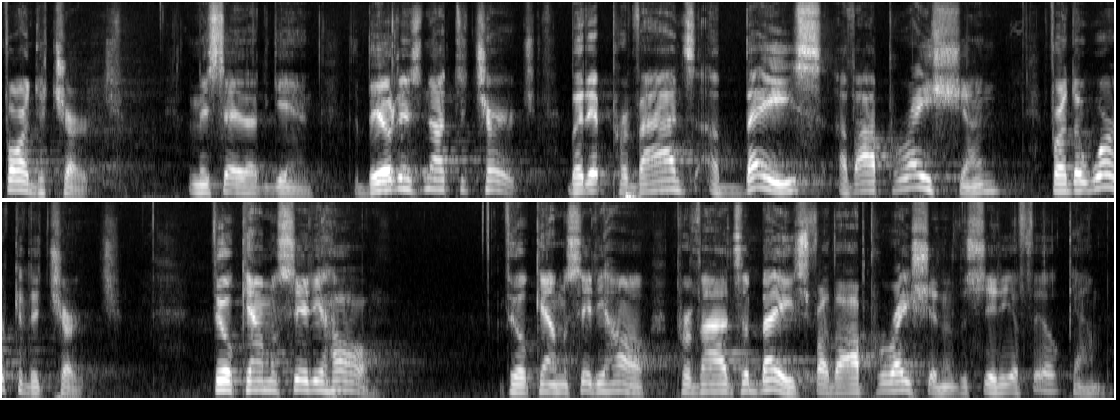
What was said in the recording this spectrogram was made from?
for the church. Let me say that again. The building is not the church, but it provides a base of operation for the work of the church. Phil Campbell City Hall Phil Campbell City Hall provides a base for the operation of the city of Phil Campbell.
